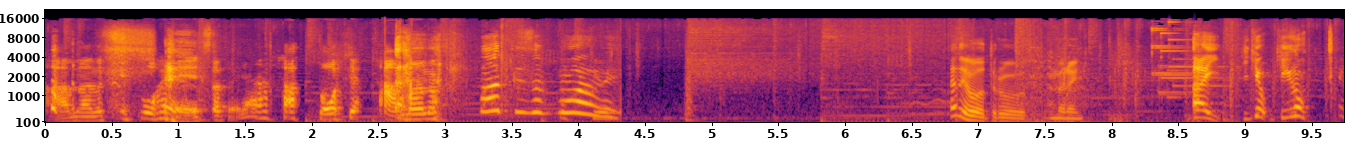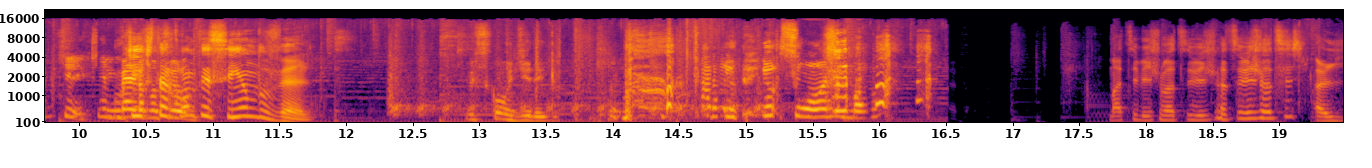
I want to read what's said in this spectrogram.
Ah, mano, que porra é essa, velho? A tocha. Ah, mano. Mata essa porra, velho. Cadê o outro bumerangue? Ai! O que que eu... Que que eu... Que, que O que que tá acontecendo, velho? Me escondido aqui. Caralho, eu sou um animal. Mata esse bicho, mata esse bicho, mata esse bicho, mata esse bicho. Ai.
